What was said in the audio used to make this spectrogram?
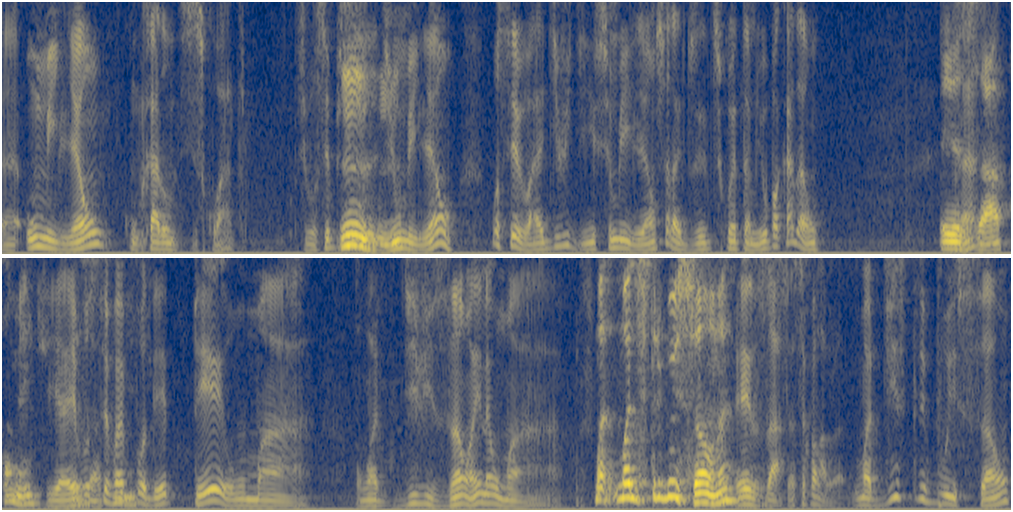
é, um milhão com cada um desses quatro. Se você precisa uhum. de um milhão, você vai dividir esse um milhão, será 250 mil para cada um. Exatamente. Né? E aí exatamente. você vai poder ter uma, uma divisão aí, né? Uma, uma, uma, distribuição, né? Exato, essa é palavra. Uma distribuição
